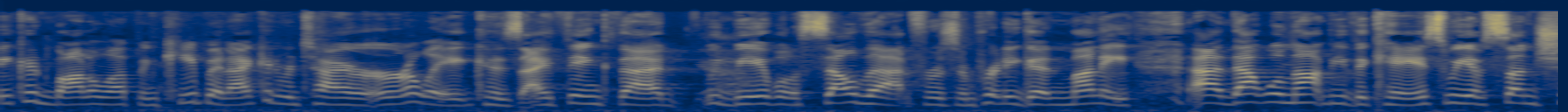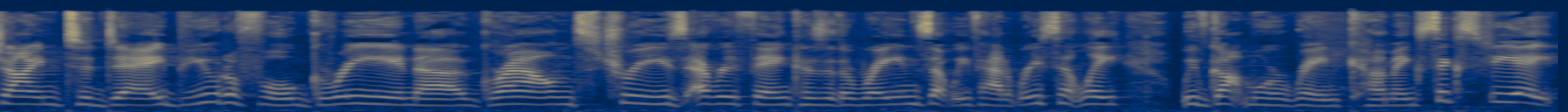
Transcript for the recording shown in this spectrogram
we could bottle up and keep it, I could retire early because I think that we'd be able to sell that for some pretty good money. Uh, that will not be the case. We have sunshine today, beautiful green uh, grounds, trees, everything because of the rains that we've had recently. We've got more rain coming. 68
